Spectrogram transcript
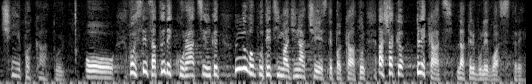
Ce e păcatul? O, voi sunteți atât de curați încât nu vă puteți imagina ce este păcatul, așa că plecați la treburile voastre.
